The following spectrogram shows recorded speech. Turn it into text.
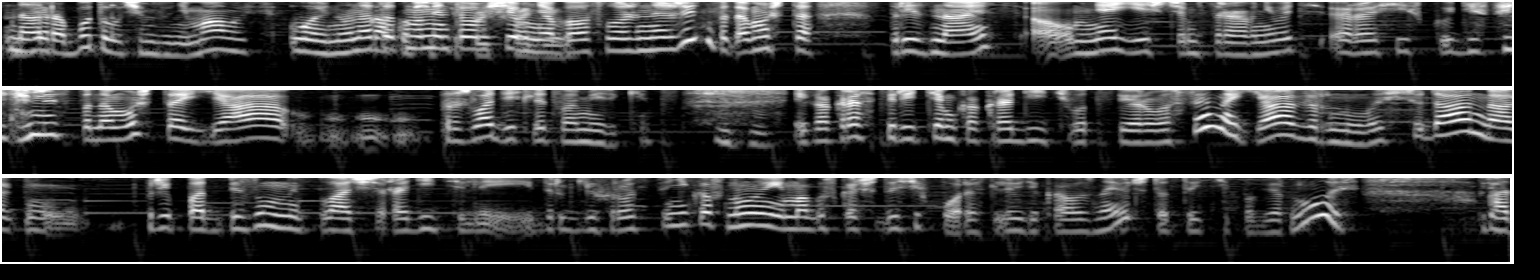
на... где работала, чем занималась? Ой, ну на как тот момент вообще у меня была сложная жизнь, потому что, признаюсь, у меня есть чем сравнивать российскую действительность, потому что я прожила 10 лет в Америке. Угу. И как раз перед тем, как родить вот первого сына, я вернулась сюда на при под безумный плач родителей и других родственников. Ну и могу сказать, что до сих пор, если люди кого узнают, что ты типа вернулась, а,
